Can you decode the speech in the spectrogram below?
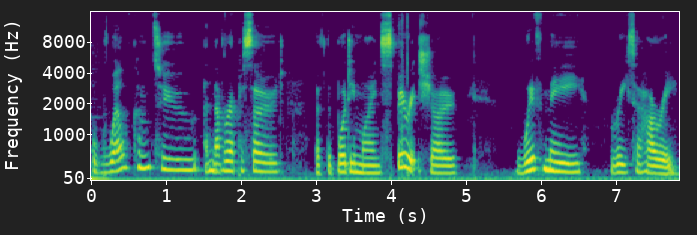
Welcome to another episode of the Body Mind Spirit Show with me, Rita Hurry.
